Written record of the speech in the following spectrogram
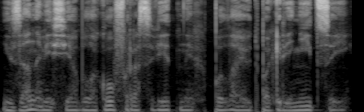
и занавеси облаков рассветных пылают багряницей.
